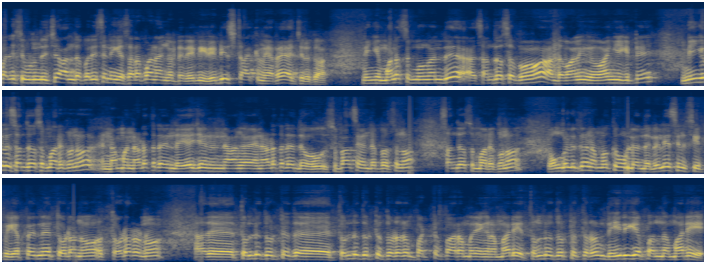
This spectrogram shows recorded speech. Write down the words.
பரிசு விழுந்துச்சோ அந்த பரிசை நீங்கள் சிறப்பாக நாங்கள் ரெடி ரெடி ஸ்டாக் நிறைய வச்சுருக்கோம். நீங்கள் மனசு முகந்து சந்தோஷமாகவும் அந்த வாங்கி வாங்கிக்கிட்டு நீங்களும் சந்தோஷமாக இருக்கணும். நம்ம நம்ம நடத்துகிற இந்த ஏஜென்ட் நாங்கள் நடத்துகிற இந்த சுபாஷ் என்ற சந்தோஷமாக இருக்கணும். உங்களுக்கும் நமக்கும் உள்ள அந்த ரிலேஷன்ஷிப் எப்பயுமே தொடரணும் தொடரணும். அது தொண்டு தொட்டு தொண்டு தொட்டு தொடரும் பட்டு பாரம்பரியங்கிற மாதிரி தொண்டு தொட்டு தொடரும் தெய்வீக பந்த மாதிரி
